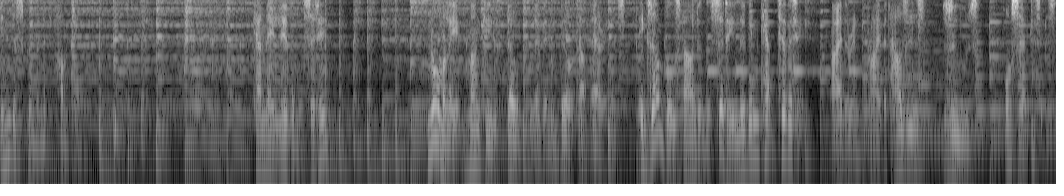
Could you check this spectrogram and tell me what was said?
indiscriminate hunting. Can they live in the city? Normally, monkeys don't live in built-up areas. Examples found in the city live in captivity, either in private houses, zoos, or circuses.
